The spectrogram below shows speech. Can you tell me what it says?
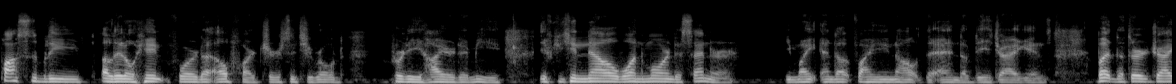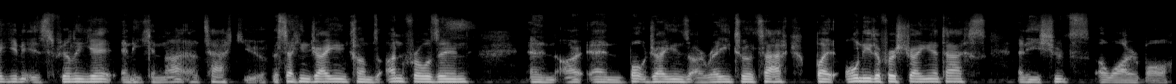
possibly a little hint for the elf archer since you rolled pretty higher than me. If you can nail one more in the center, you might end up finding out the end of these dragons. But the third dragon is filling it and he cannot attack you. The second dragon comes unfrozen and are and both dragons are ready to attack, but only the first dragon attacks and he shoots a water ball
